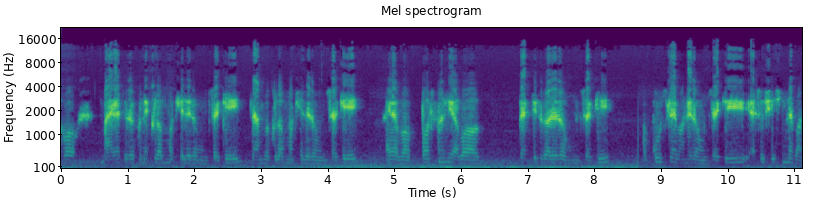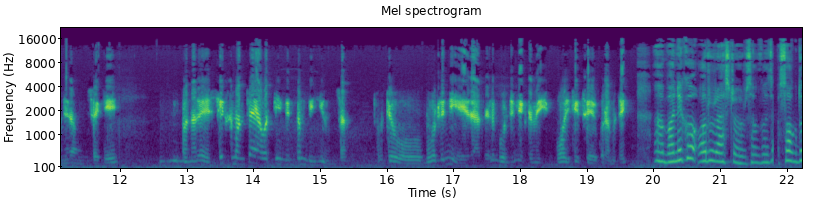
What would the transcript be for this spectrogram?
अब बाहिरतिर कुनै क्लबमा खेलेर हुन्छ कि राम्रो क्लबमा खेलेर हुन्छ कि है अब पर्सनली अब प्र्याक्टिस गरेर हुन्छ कि कोचलाई भनेर हुन्छ कि एसोसिएसनलाई भनेर हुन्छ कि भन्नाले सिक्स मन्थ चाहिँ अब टिम एकदम बिजी हुन्छ। त्यो बोर्डले नि हेरेर बोर्डले नि एकदमै पोजिटिभ छ यो कुरामा चाहिँ। भनेको अरू राष्ट्रहरूसँग सक्दो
